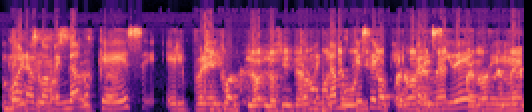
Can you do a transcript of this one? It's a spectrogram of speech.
bueno, convengamos que es el presidente. los interrumpo un segundito, perdónenme,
